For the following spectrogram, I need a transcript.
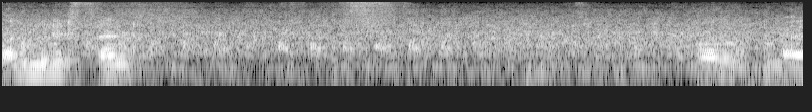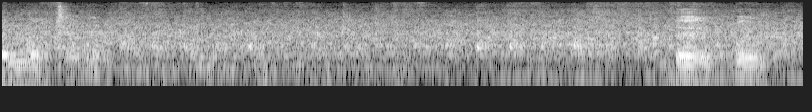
one minute friend. One nine వచ్చాను అంటే ఇప్పుడు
